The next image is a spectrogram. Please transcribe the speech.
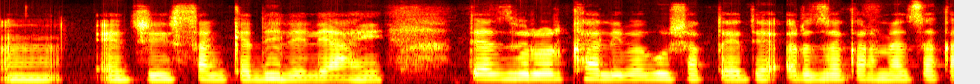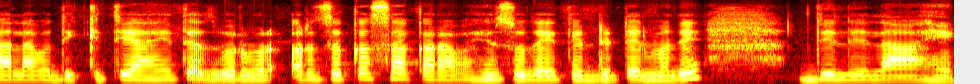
याची संख्या दिलेली आहे. त्याचबरोबर खाली बघू शकता इथे अर्ज करण्याचा कालावधी किती आहे त्याचबरोबर अर्ज कसा करावा हे सुद्धा इथे डिटेलमध्ये दिलेलं आहे.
